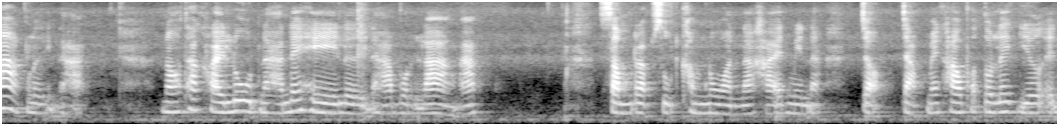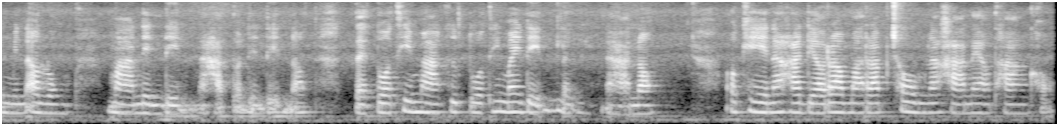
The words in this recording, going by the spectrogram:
มากเลยนะคะเนาะถ้าใครรูดนะคะได้เฮเลยนะคะบนล่างนะสำหรับสูตรคำนวณนะคะแอดมินนะเจาะจับไม่เข้าเพราะตัวเลขเยอะแอดมินเอาลงมาเด่นๆนะคะ ตัวเด่นๆเนาะแต่ตัวที่มาคือตัวที่ไม่เด่นเลยนะคะเนาะโอเคนะคะ เดี๋ยวเรามารับชมนะคะ แนวทางของ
